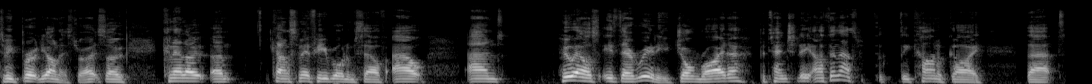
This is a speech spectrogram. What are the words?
To be brutally honest, right? So Canelo, um, Callum Smith, he ruled himself out, and who else is there really? John Ryder, potentially. And I think that's the, the kind of guy that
